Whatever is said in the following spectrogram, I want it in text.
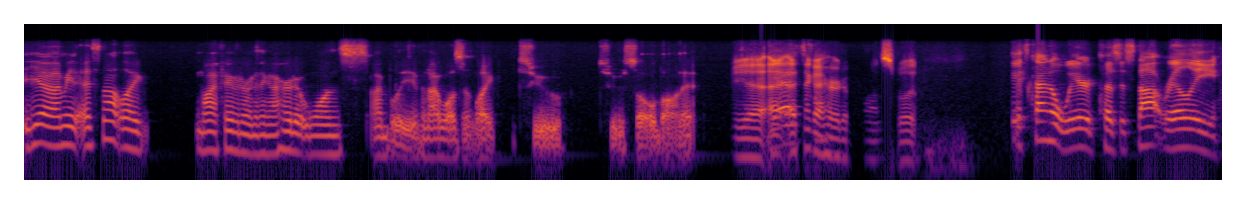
Yeah, I mean, it's not like my favorite or anything. I heard it once, I believe, and I wasn't like too too sold on it. Yeah, Yeah, I, I think I heard it once, but It's kind of weird because it's not really.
